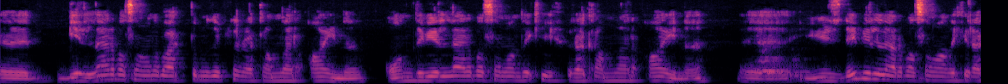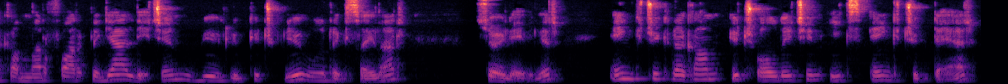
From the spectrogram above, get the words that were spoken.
e, birler basamağına baktığımızda bütün rakamlar aynı. Onda birler basamağındaki rakamlar aynı. E, yüzde birler basamağındaki rakamlar farklı geldiği için büyüklük küçüklüğü buradaki sayılar söyleyebilir. En küçük rakam 3 olduğu için x en küçük değer.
